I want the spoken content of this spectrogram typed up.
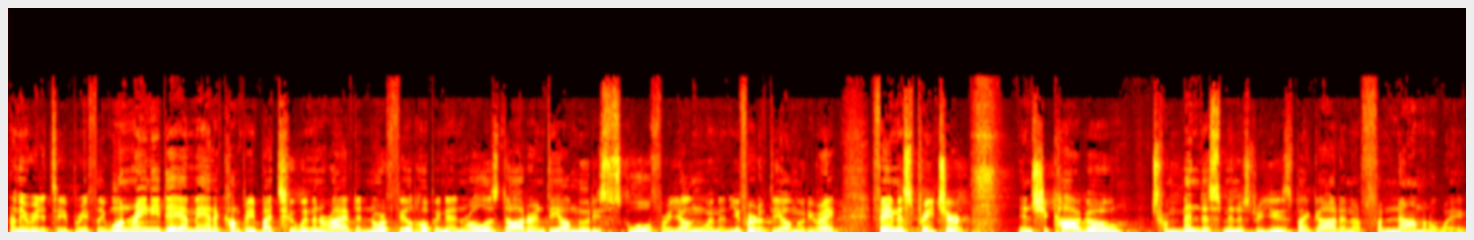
Let me read it to you briefly. One rainy day, a man accompanied by two women arrived at Northfield hoping to enroll his daughter in D.L. Moody's school for young women. You've heard of D.L. Moody, right? Famous preacher in Chicago, tremendous ministry used by God in a phenomenal way.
